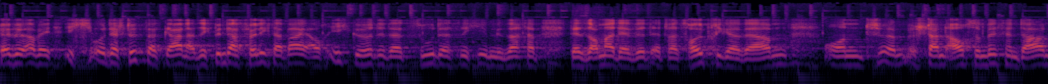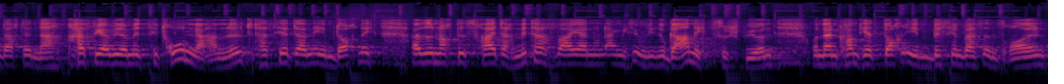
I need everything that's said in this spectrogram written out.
also, aber ich unterstütze das gerne. Also ich bin da völlig dabei. Auch ich gehörte dazu, dass ich eben gesagt habe, der Sommer, der wird etwas holpriger werden und ähm, stand auch so ein bisschen da und dachte, na, hast du ja wieder mit Zitronen gehandelt. Passiert dann eben doch nichts. Also noch bis Freitagmittag war ja nun eigentlich irgendwie so gar nichts zu spüren. Und dann kommt jetzt doch eben ein bisschen was ins Rollen.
